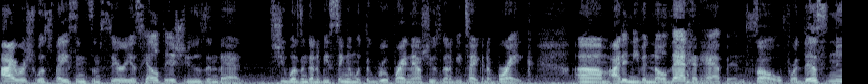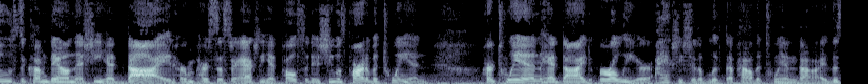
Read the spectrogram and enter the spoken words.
Irish was facing some serious health issues and that she wasn't going to be singing with the group right now. She was going to be taking a break. Um, I didn't even know that had happened. So for this news to come down that she had died, her, her sister actually had posted it. She was part of a twin. Her twin had died earlier. I actually should have looked up how the twin died. The,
